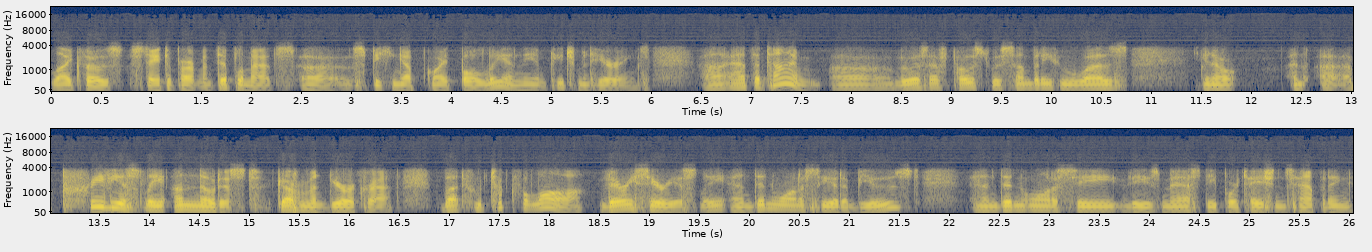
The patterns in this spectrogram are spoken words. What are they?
like those State Department diplomats uh, speaking up quite boldly in the impeachment hearings. Uh, at the time, uh, Louis F. Post was somebody who was, you know, an, a previously unnoticed government bureaucrat, but who took the law very seriously and didn't want to see it abused and didn't want to see these mass deportations happening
